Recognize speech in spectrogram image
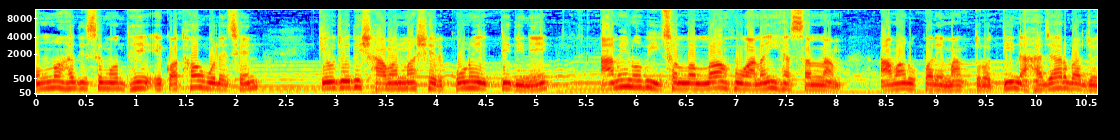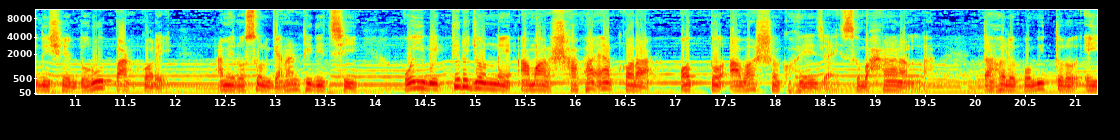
অন্য হাদিসের মধ্যে এ কথাও বলেছেন, কেউ যদি শাবান মাসের কোনো একটি দিনে আমি নবী সাল্লাহ আলাইহাসাল্লাম আমার উপরে মাত্র তিন হাজার বার যদি সে দরুদ পাঠ করে আমি রসুল গ্যারান্টি দিচ্ছি, ওই ব্যক্তির জন্যে আমার সাফায়াত করা অত্য আবশ্যক হয়ে যায় সুবাহান আল্লাহ তাহলে পবিত্র এই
